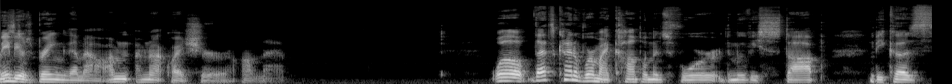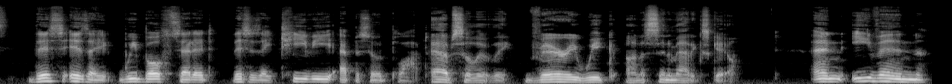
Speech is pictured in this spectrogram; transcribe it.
maybe it was bringing them out. I'm I'm not quite sure on that. Well, that's kind of where my compliments for the movie stop because this is a we both said it this is a TV episode plot. Absolutely. Very weak on a cinematic scale. And even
